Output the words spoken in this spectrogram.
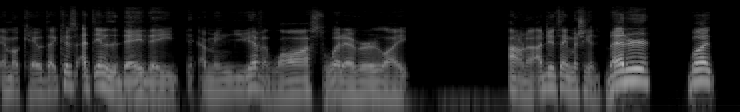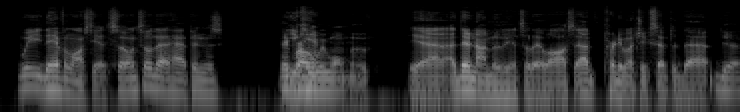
am okay with that because at the end of the day, they. I mean, you haven't lost. Whatever. Like, I don't know. I do think Michigan's better, but we they haven't lost yet. So until that happens, They can't- probably won't move. yeah, uh, they're not moving until they lost. I've pretty much accepted that. Yeah.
